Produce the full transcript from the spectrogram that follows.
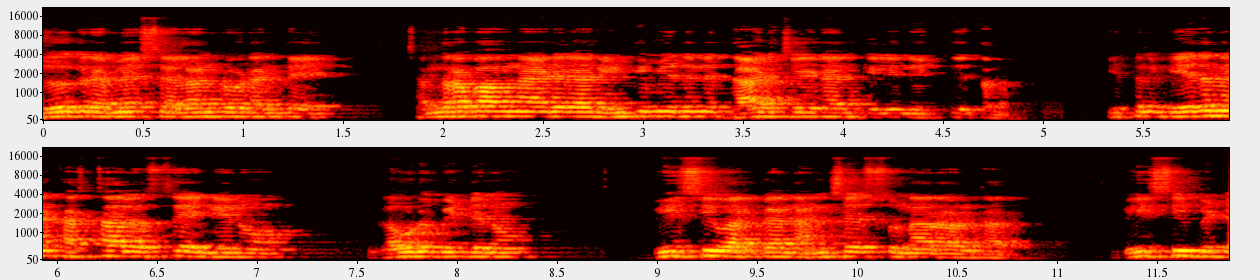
జోగి రమేష్ ఎలాంటోడంటే చంద్రబాబు నాయుడు గారి ఇంటి మీదనే దాడి చేయడానికి వెళ్ళిన వ్యక్తి ఇతను. ఇతనికి ఏదైనా కష్టాలు వస్తే నేను గౌడు బిడ్డను బీసీ వర్గాన్ని అణచేస్తున్నారు అంటారు. బీసీ బిడ్డ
